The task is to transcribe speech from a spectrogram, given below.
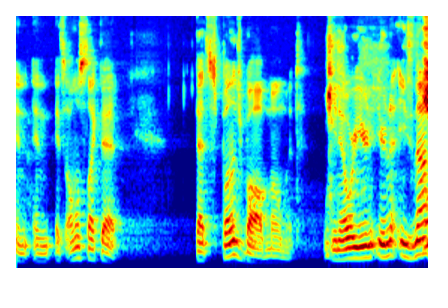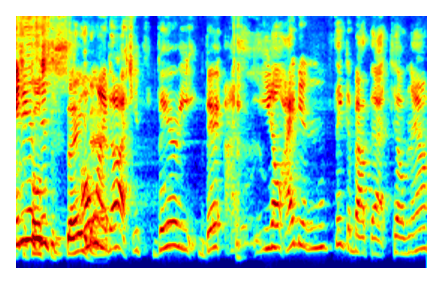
and and it's almost like that that SpongeBob moment. You know, where you're you're not, he's not It is, supposed to say oh that. my gosh, it's very, very. I, you know, I didn't think about that till now.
